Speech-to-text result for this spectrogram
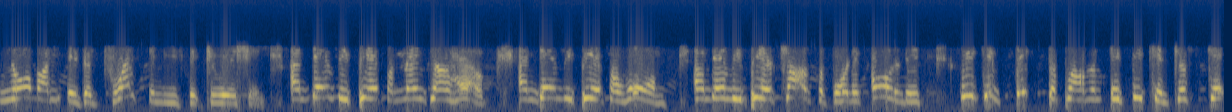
nobody is addressed in these situations. And then we pay for mental health, and then we pay for homes, and then we pay child support, and all of this. We can fix the problem if we can just get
